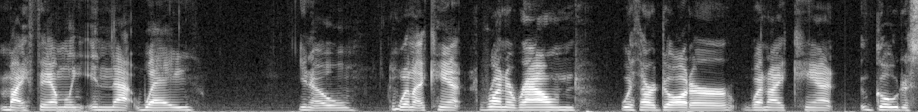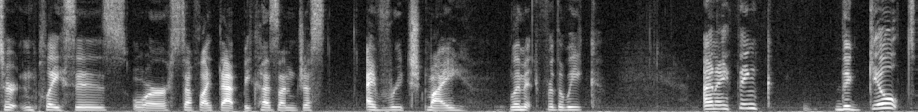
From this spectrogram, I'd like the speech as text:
my family in that way. You know, when I can't run around with our daughter, when I can't go to certain places or stuff like that because I'm just, I've reached my limit for the week. And I think the guilt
